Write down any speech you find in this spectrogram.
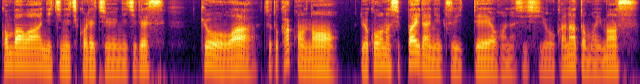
こんばんは、日日これ中日です。今日はちょっと過去の旅行の失敗談についてお話ししようかなと思います。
